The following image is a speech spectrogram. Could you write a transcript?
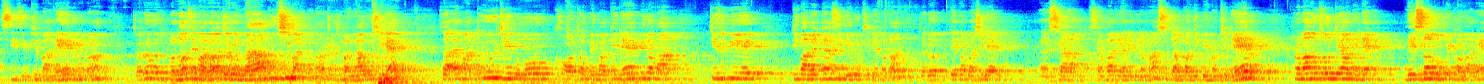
အစီအစဉ်ဖြစ်ပါတယ်လို့ပေါ့နော်ကျွန်တော်တို့လောလောဆယ်မှာတော့ကျွန်တော်9ဦးရှိပါတယ်ပေါ့နော်ကျွန်တော်ဒီမှာ9ဦးရှိရဲဆိုတော့အဲ့မှာတူးချင်းကိုခေါ်ထုတ်ပေးမှဖြစ်တယ်ပြီးတော့မှကျေးဇူးပြုဒီမှာပဲတန်းစီပေးဖို့ဖြစ်တယ်ပေါ့နော်ကျွန်တော်တင်းတော်မှာရှိတဲ့အဲဆရာဆရာမတွေကနေပြီးတော့မှစူတာကောင်းတီပေးမှဖြစ်တယ်လို့ပထမဆုံးတရားအနေနဲ့မေဆောကိုဖိတ်ခေါ်ပါတယ်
